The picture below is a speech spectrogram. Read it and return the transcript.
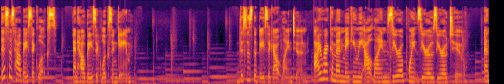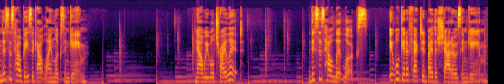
This is how basic looks, and how basic looks in game. This is the basic outline toon. I recommend making the outline 0.002, and this is how basic outline looks in game. Now we will try lit. This is how lit looks. It will get affected by the shadows in game.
